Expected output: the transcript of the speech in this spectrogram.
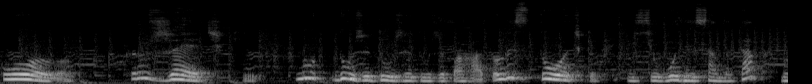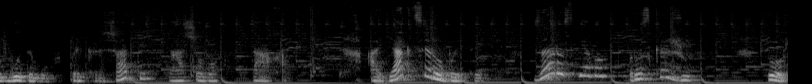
коло, кружечки. Ну, дуже-дуже-дуже багато листочки. І сьогодні саме так ми будемо прикрашати нашого птаха. А як це робити? Зараз я вам розкажу. Тож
